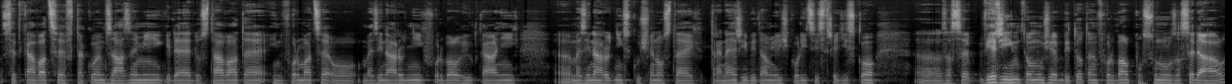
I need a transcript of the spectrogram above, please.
setkávat se v takovém zázemí, kde dostáváte informace o mezinárodních fotbalových utkáních, eh, mezinárodních zkušenostech, trenéři by tam měli školící středisko. Eh, zase věřím tomu, že by to ten fotbal posunul zase dál,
